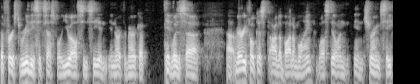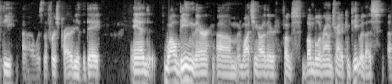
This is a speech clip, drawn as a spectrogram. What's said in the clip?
the first really successful ULCC in, in North America. It was uh, uh, very focused on the bottom line while still in, ensuring safety uh, was the first priority of the day. And while being there um, and watching our other folks bumble around trying to compete with us, uh,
